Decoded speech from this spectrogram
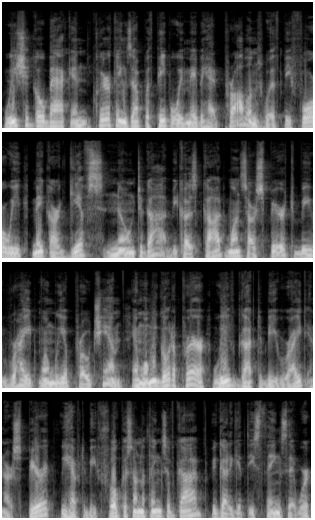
we should go back and clear things up with people we maybe had problems with before before we make our gifts known to God because God wants our spirit to be right when we approach Him. And when we go to prayer, we've got to be right in our spirit. We have to be focused on the things of God. We've got to get these things that we're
